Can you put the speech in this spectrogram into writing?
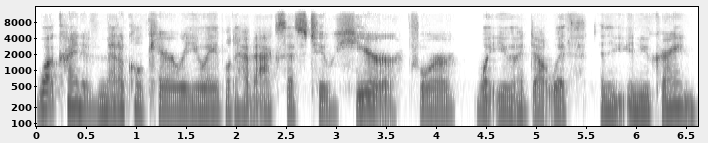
What kind of medical care were you able to have access to here for what you had dealt with in, in Ukraine?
